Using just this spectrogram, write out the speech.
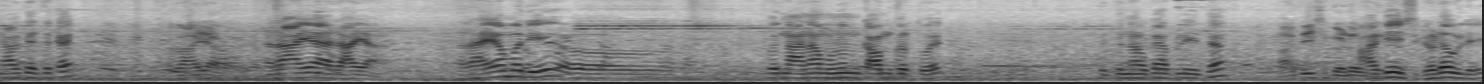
नाव त्याचं काय? राया. राया राया. रायामध्ये तो नाना म्हणून काम करतोय. त्याचं नाव काय आपल्या इथं? आदेश गडव आदेश घडवले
